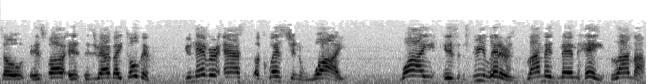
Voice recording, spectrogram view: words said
So his father, his rabbi told him, "You never ask a question why. Why is three letters, lamed mem hey, lama.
